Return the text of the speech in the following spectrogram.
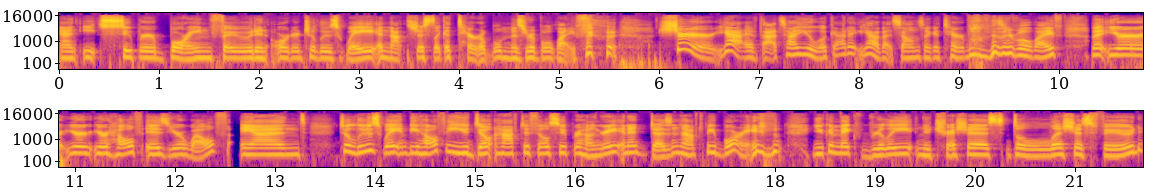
and eat super boring food in order to lose weight. And that's just like a terrible, miserable life. sure. Yeah. If that's how you look at it, yeah, that sounds like a terrible, miserable life. But your your your health is your wealth. And to lose weight and be healthy, you don't have to feel super hungry and it doesn't have to be boring. you can make really nutritious, delicious food.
